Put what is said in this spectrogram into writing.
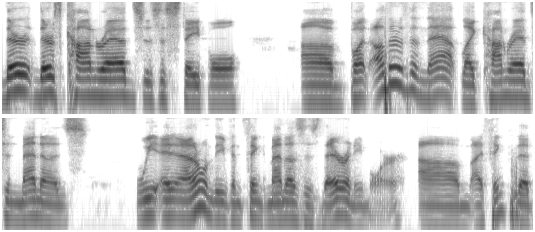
there there's Conrad's is a staple. Uh, but other than that, like Conrad's and Mena's, we and I don't even think Mena's is there anymore. Um, I think that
